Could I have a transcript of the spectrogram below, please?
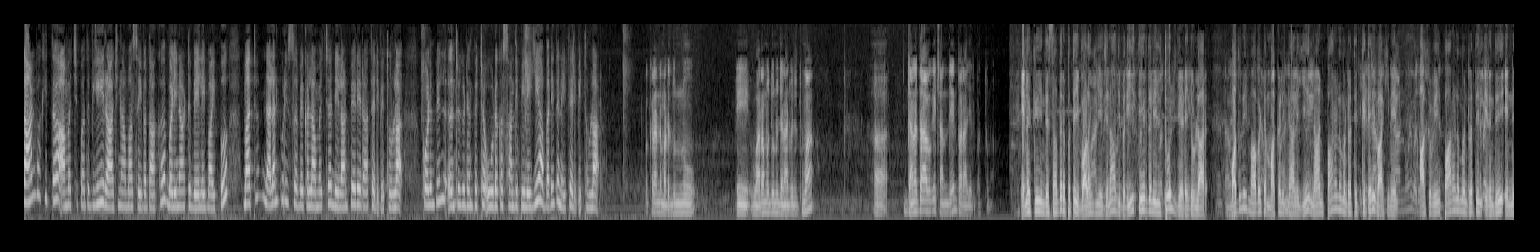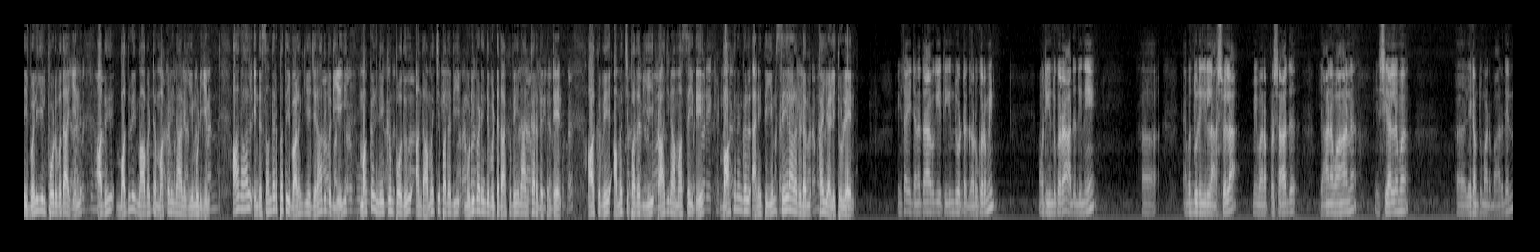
தான் வகித்த அமைச்சு பதவியை ராஜினாமா செய்வதாக வெளிநாட்டு வேலைவாய்ப்பு மற்றும் நலன்புரி சேவைகள் அமைச்சர் டிலான் பெரேரா தெரிவித்துள்ளார் கொழும்பில் இன்று இடம்பெற்ற ஊடக சந்திப்பிலேயே அவர் இதனை தெரிவித்துள்ளார் කරන්න මට දුන්නු මේ වරම දුන්නු ජනාධිපතිතුමා අ, ජනතාවගේ ඡන්දයෙන් පරාජයට පත් වුණා. எனக்கு இந்த சந்தர்ப்பத்தை வழங்கிய ஜனாதிபதி தேர்தலில் தோல்வியடைந்துள்ளார் மதுரை மாவட்ட மக்களினாலேயே நான் பாராளுமன்றத்திற்கு தெரிவாகினேன் ஆகவே பாராளுமன்றத்தில் இருந்து என்னை வெளியில் போடுவதாயின் அது மதுரை மாவட்ட மக்களினாலேயே முடியும் ஆனால் இந்த சந்தர்ப்பத்தை வழங்கிய ஜனாதிபதியை மக்கள் நீக்கும் போது அந்த அமைச்சு பதவி முடிவடைந்து விட்டதாகவே நான் கருதுகின்றேன் ஆகவே அமைச்சு பதவியை ராஜினாமா செய்து வாகனங்கள் அனைத்தையும் செயலாளரிடம் கையளித்துள்ளேன் ඒ නිසා ඒ ජනතාවගේ තීන්දුවට ගරු කරමින් මම තීන්දුව කරා අද දිනේ අ, ඇමතුරින් ඉල්ලා අස් වෙලා මේ වරප්‍රසාද යාන වාහන ඒ සියල්ලම අ, ලේකම්තුමාට බාර දෙන්න.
